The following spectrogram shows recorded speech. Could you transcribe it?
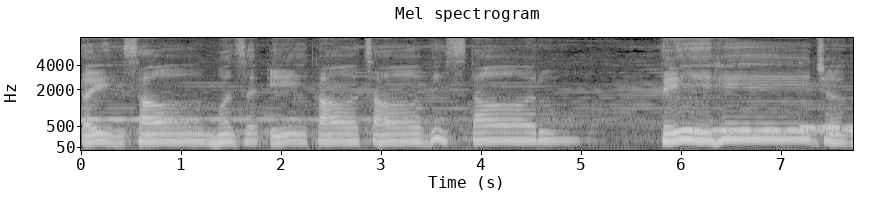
तैसा मज एकाचा विस्तारू। ते हे जग।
